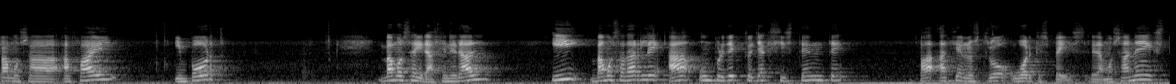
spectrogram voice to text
Vamos a File, Import, vamos a ir a General y vamos a darle a un proyecto ya existente hacia nuestro workspace. Le damos a Next,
